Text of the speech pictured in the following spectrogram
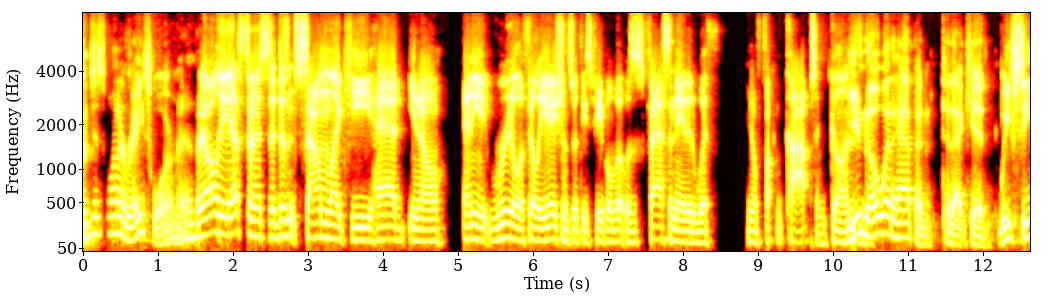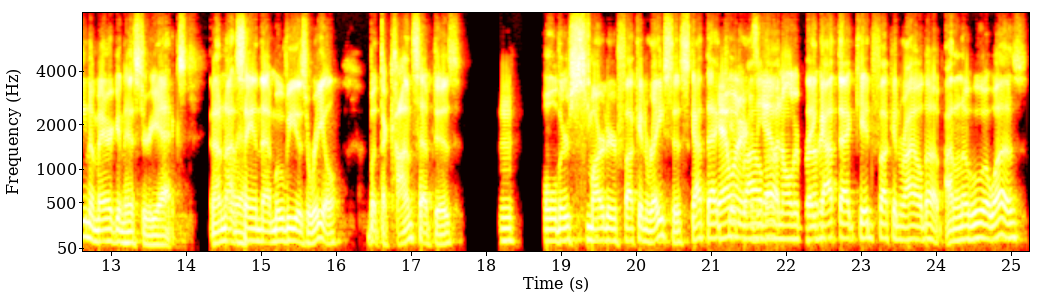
They just want a race war, man. by all the estimates, it doesn't sound like he had, you know, any real affiliations with these people, but was fascinated with, you know, fucking cops and guns. You know what happened to that kid. We've seen American History X. And I'm not Oh, yeah. saying that movie is real, but the concept is Mm. Older, smarter fucking racist got that yeah, kid wonder, riled up. an older They got that kid fucking riled up. I don't know who it was,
